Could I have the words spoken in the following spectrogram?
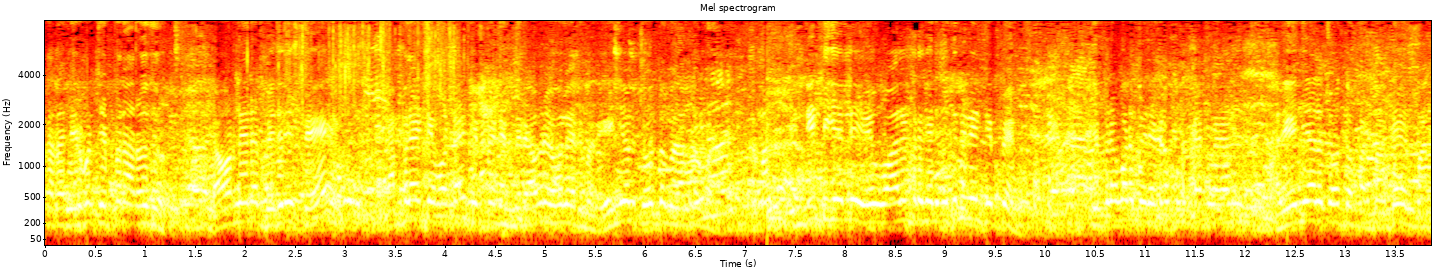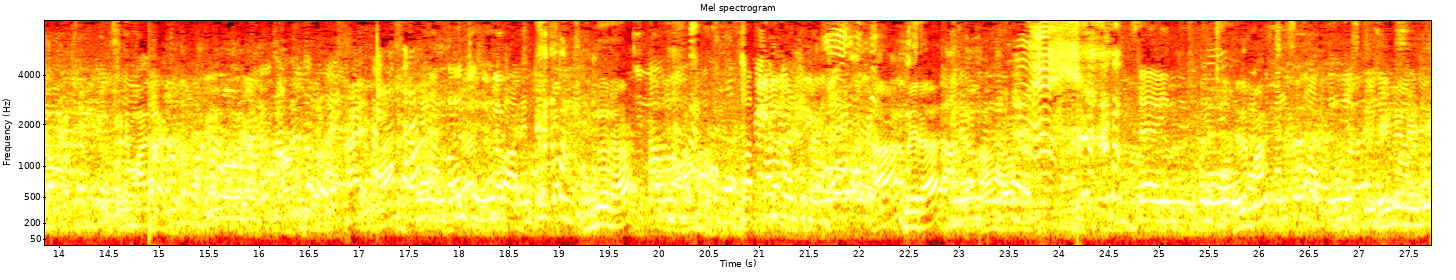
కదా నేను కూడా చెప్పాను ఆ రోజు. ఎవరినైనా బెదిరిస్తే కంప్లైంట్ ఇవ్వండి అని చెప్పాను మీరు ఎవరు ఇవ్వలేదు మరి. ఏం చేయాలి చూద్దాం మరి అందరం కూడా. ఇంటింటికి వెళ్ళి ఏ వాలంటీర్ కనిపించింది నేను చెప్పాను. చెప్పినా కూడా మీరు ఎక్కడ కూడా కట్టలేదు కదా అది ఏం చేయాలో చూద్దాం మరి. అంటే మన అంటే మాట్లాడి మీరా? ఏదమ్మా? ఏంటండి?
